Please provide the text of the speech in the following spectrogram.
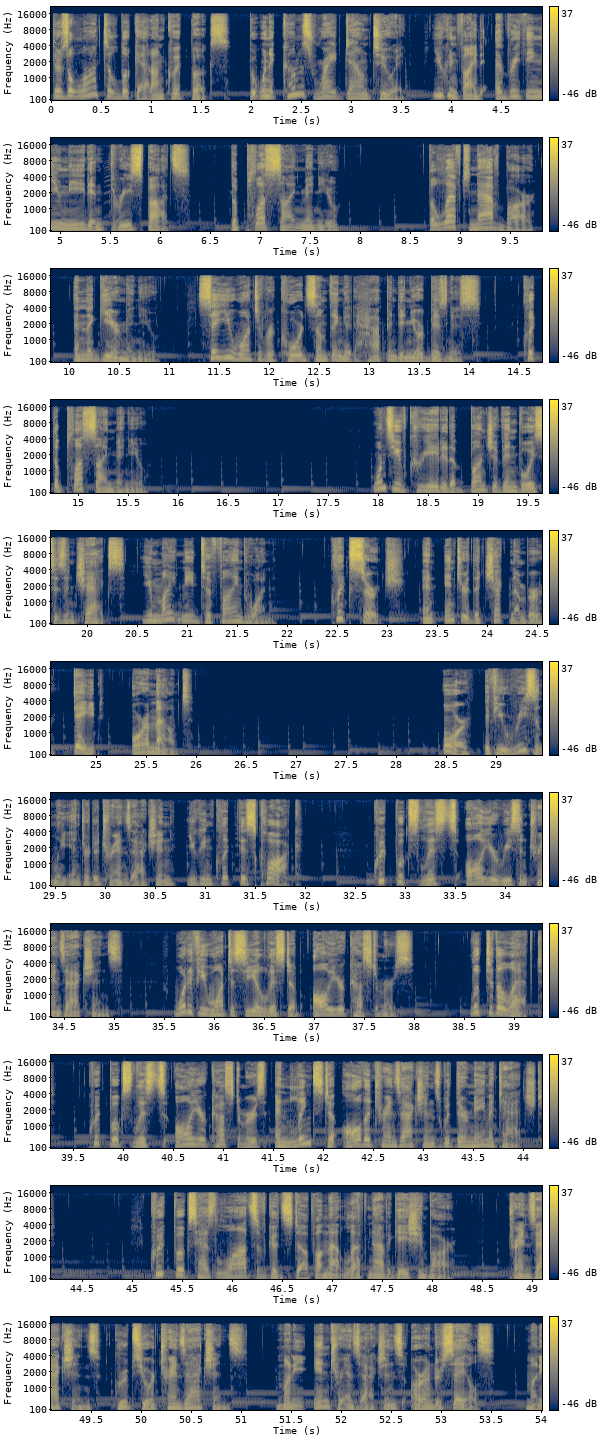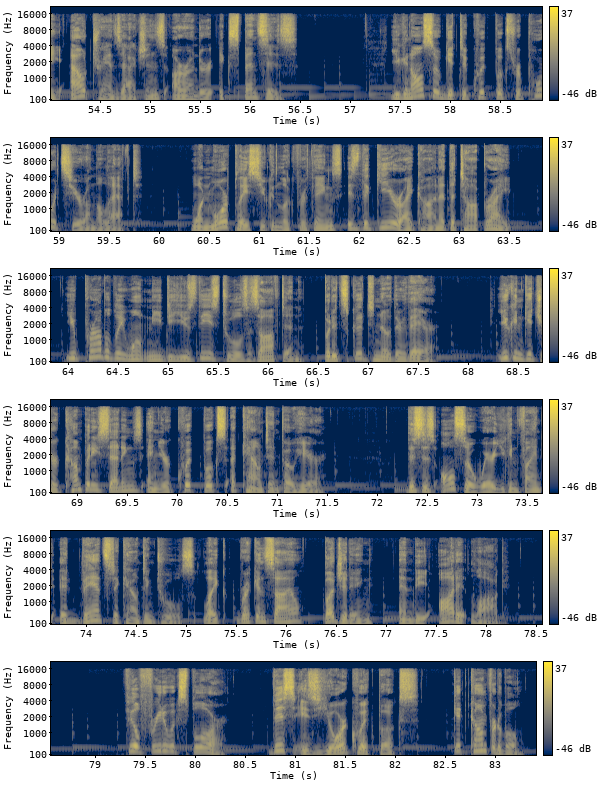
There's a lot to look at on QuickBooks, but when it comes right down to it, you can find everything you need in three spots the plus sign menu, the left nav bar, and the gear menu. Say you want to record something that happened in your business. Click the plus sign menu. Once you've created a bunch of invoices and checks, you might need to find one. Click Search and enter the check number, date, or amount. Or, if you recently entered a transaction, you can click this clock. QuickBooks lists all your recent transactions. What if you want to see a list of all your customers? Look to the left. QuickBooks lists all your customers and links to all the transactions with their name attached. QuickBooks has lots of good stuff on that left navigation bar. Transactions groups your transactions. Money in transactions are under Sales. Money out transactions are under Expenses. You can also get to QuickBooks Reports here on the left. One more place you can look for things is the gear icon at the top right. You probably won't need to use these tools as often, but it's good to know they're there. You can get your company settings and your QuickBooks account info here. This is also where you can find advanced accounting tools like Reconcile, Budgeting, and the Audit Log. Feel free to explore. This is your QuickBooks. Get comfortable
